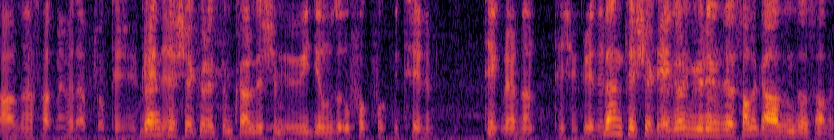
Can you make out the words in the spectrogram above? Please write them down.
ağzına sağlık Mehmet abi çok teşekkür Ben ederim. teşekkür ettim kardeşim. Videomuzu ufak ufak bitirelim. Tekrardan teşekkür ederim. Ben teşekkür Seyirimize ediyorum. Yüreğinize sağlık, ağzınıza sağlık.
